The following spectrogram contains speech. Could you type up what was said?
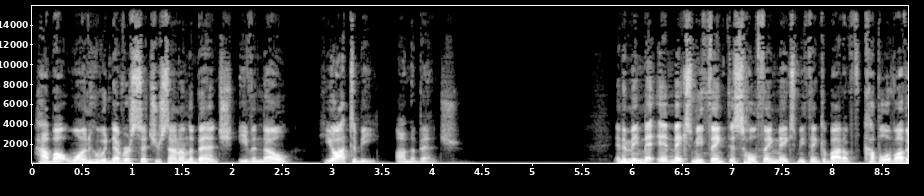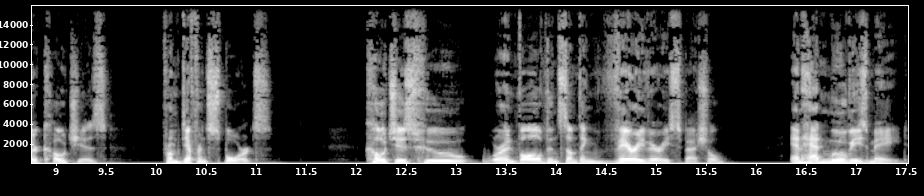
How about one who would never sit your son on the bench, even though he ought to be on the bench? And it, it makes me think, this whole thing makes me think about a couple of other coaches from different sports, coaches who were involved in something very, very special, and had movies made.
